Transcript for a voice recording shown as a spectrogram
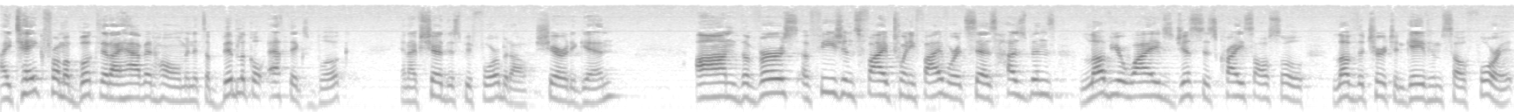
I take from a book that I have at home, and it's a biblical ethics book, and I've shared this before, but I'll share it again. On the verse Ephesians 5:25 where it says, "Husbands, love your wives just as Christ also loved the church and gave himself for it."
